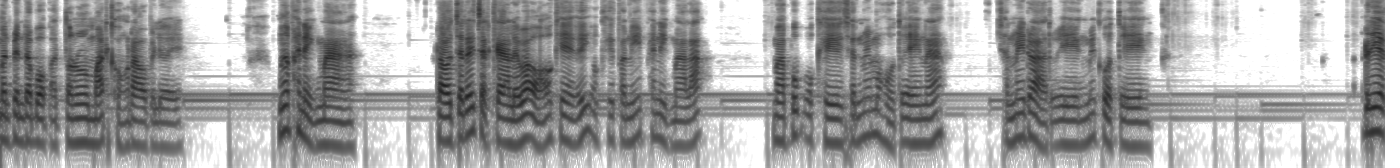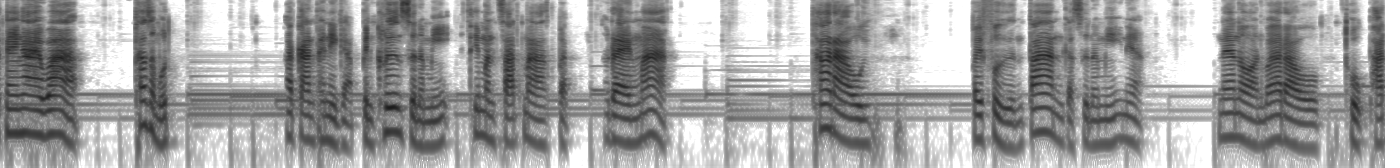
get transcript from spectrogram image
มันเป็นระบบอัตโนมัติของเราไปเลย เมื่อแพนิคมา เราจะได้จัดการเลยว่าอ๋อโอเคเอ้ยโอเค ตอนนี้แพนิคมาละมาปุ๊บโอเค ฉันไม่โมโหตัวเองนะ ฉันไม่ด่าตัวเอง ไม่โกรธตัวเอง เรียกง่าย ๆว่า ถ้าสมมติอาการแพนิคอะเป็นคลื่นสึนามิที่มันซัดมาแบบแรงมาก ถ้าเราไปฝืนต้านกับสึนามิเนี่ย แน่นอนว่าเราถูกพัด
